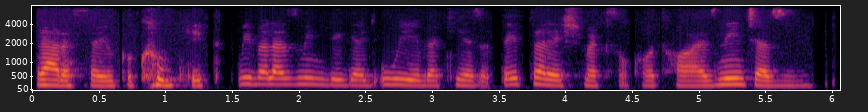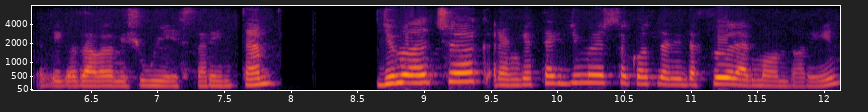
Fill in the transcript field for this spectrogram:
ráreszeljük a krumplit. Mivel ez mindig egy új évre kihezett étel, és megszokott, ha ez nincs, ez, ez igazából nem is új év szerintem. Gyümölcsök, rengeteg gyümölcs szokott lenni, de főleg mandarin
